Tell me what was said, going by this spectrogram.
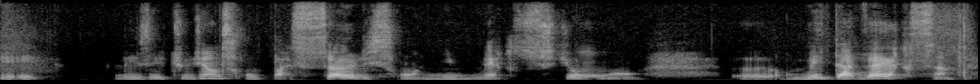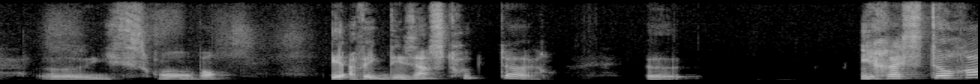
Et les étudiants ne seront pas seuls, ils seront en immersion, en, euh, métaverse, euh, ils seront bon, et avec des instructeurs. il restera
